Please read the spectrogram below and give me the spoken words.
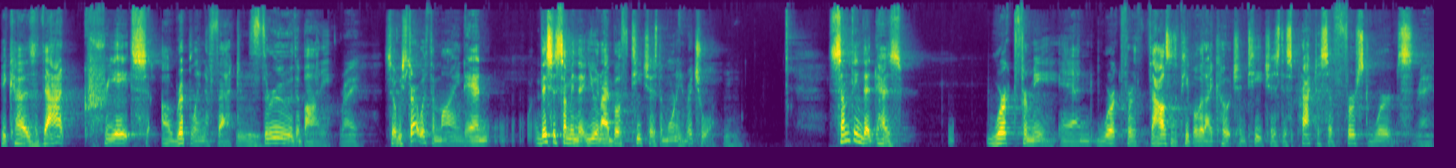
because that creates a rippling effect mm. through the body. Right. So we start with the mind, and this is something that you and I both teach as the morning ritual. Mm-hmm. Something that has worked for me and worked for thousands of people that I coach and teach is this practice of first words. Right.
